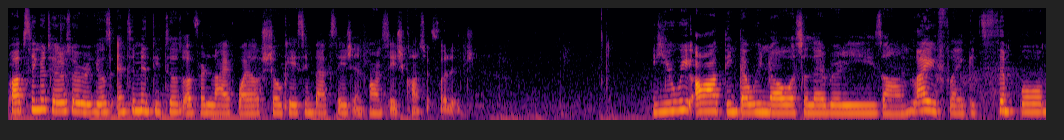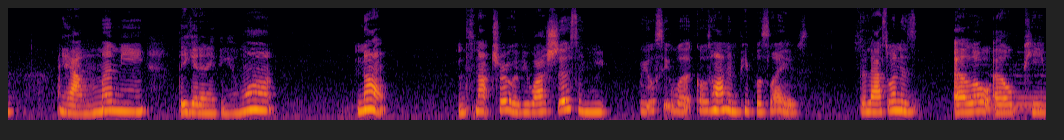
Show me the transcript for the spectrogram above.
pop singer Taylor Swift reveals intimate details of her life while showcasing backstage and onstage concert footage. You, we all think that we know a celebrity's um, life. Like, it's simple. You have money. They get anything they want. No. It's not true. If you watch this, and you, you'll see what goes on in people's lives. The last one is LOL Peep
